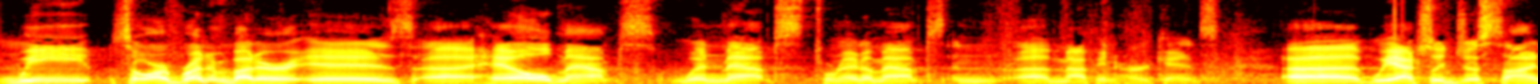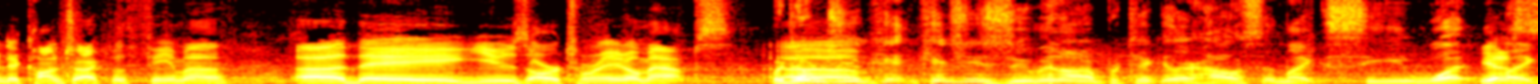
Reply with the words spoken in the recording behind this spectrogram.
we so our bread and butter is uh, hail maps, wind maps, tornado maps, and uh, mapping hurricanes. Uh, we actually just signed a contract with FEMA. Uh, they use our tornado maps. But don't Um, you can't, can't you zoom in on a particular house and like see what Yes. like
